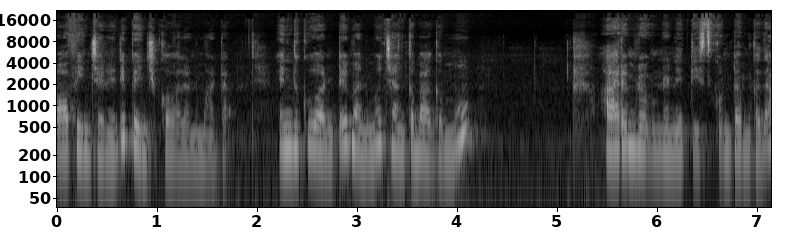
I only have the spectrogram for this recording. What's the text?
హాఫ్ ఇంచ్ అనేది పెంచుకోవాలన్నమాట. ఎందుకు అంటే మనము చంక భాగము ఆరం రౌండ్ అనేది తీసుకుంటాం కదా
